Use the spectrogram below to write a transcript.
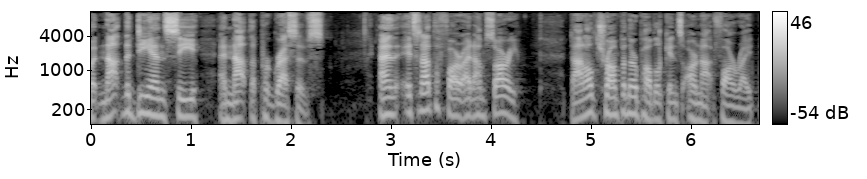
but not the DNC and not the progressives. And it's not the far right. I'm sorry. Donald Trump and the Republicans are not far right.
